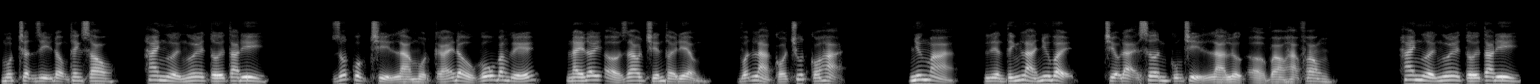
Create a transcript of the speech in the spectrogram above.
Một trận dị động thanh sau, hai người ngươi tới ta đi. Rốt cuộc chỉ là một cái đầu gỗ băng ghế, này đây ở giao chiến thời điểm, vẫn là có chút có hại. Nhưng mà, liền tính là như vậy, Triệu Đại Sơn cũng chỉ là lược ở vào hạ phong. Hai người ngươi tới ta đi,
